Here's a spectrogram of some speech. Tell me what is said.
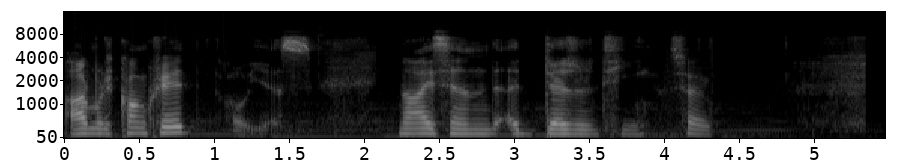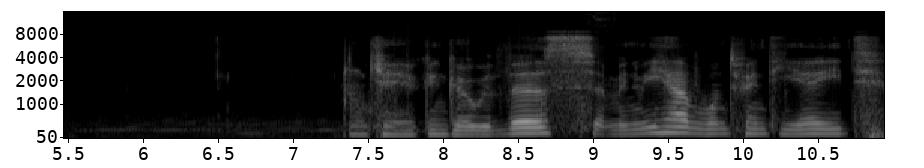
Armored concrete, oh yes. Nice and uh, deserty, so. Okay, you can go with this. I mean, we have 128.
